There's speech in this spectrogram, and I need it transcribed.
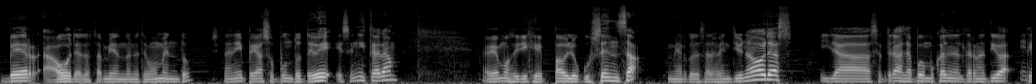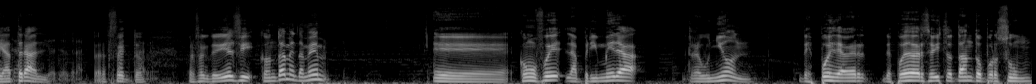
ver. Ahora lo están viendo en este momento. Si están ahí, pegaso.tv es en Instagram. Ahí vemos, dirige Pablo Cusenza, miércoles a las 21 horas. Y las entradas la pueden buscar en alternativa En teatral. alternativa teatral. Perfecto. Perfecto. Y Delphi, contame también eh, cómo fue la primera reunión después de haber después de haberse visto tanto por Zoom,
